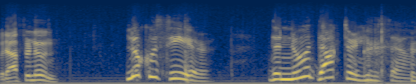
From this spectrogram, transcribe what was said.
Good afternoon. Look who's here. The new doctor himself.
